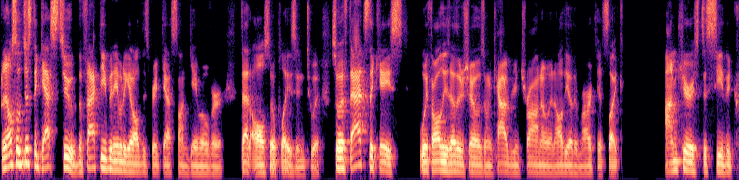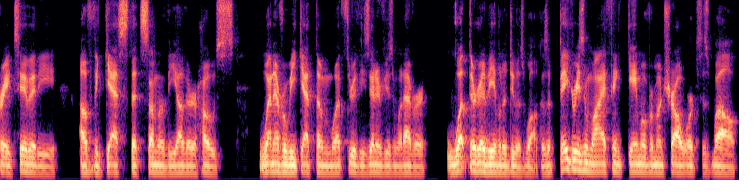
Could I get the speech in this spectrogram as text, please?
but also just the guests too. The fact that you've been able to get all these great guests on Game Over, that also plays into it. So if that's the case with all these other shows on Calgary and Toronto and all the other markets, like I'm curious to see the creativity of the guests that some of the other hosts whenever we get them what through these interviews and whatever what they're going to be able to do as well because a big reason why i think game over montreal works as well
